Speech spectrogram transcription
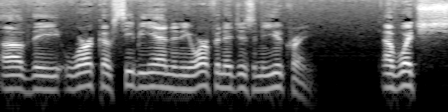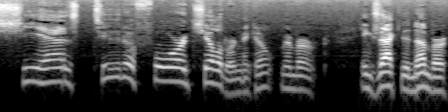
of the work of CBN in the orphanages in the Ukraine, of which she has two to four children. I don't remember exactly the number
